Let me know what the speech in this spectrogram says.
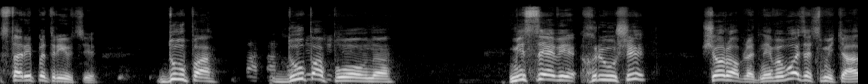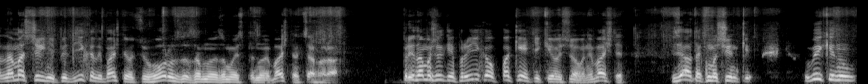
старі Петрівці. Дупа. Так, а Дупа чуть-чуть. повна. Місцеві хрюші. Що роблять? Не вивозять сміття, а на машині під'їхали, бачите, оцю гору за мною, за моєю спиною, бачите, ця гора. При на машинки приїхав, пакетики ось вони, бачите? Взяв так машинки, викинув,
